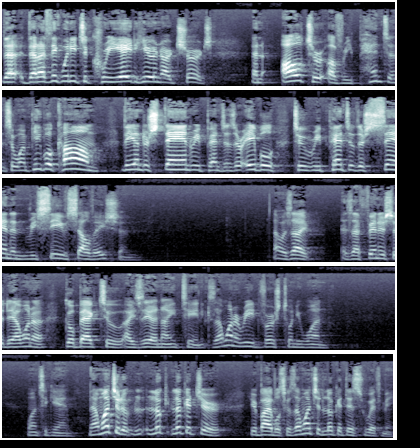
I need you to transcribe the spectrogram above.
that, that I think we need to create here in our church an altar of repentance. So when people come, they understand repentance, they're able to repent of their sin and receive salvation. Now, as I, as I finish today, I want to go back to Isaiah 19 because I want to read verse 21 once again. Now, I want you to look, look at your, your Bibles because I want you to look at this with me.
